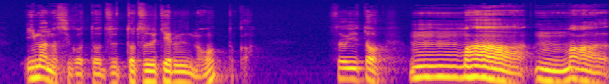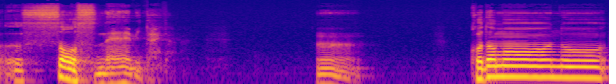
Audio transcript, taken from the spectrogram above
「今の仕事ずっと続けるの?」とか。そう言うと「うんまあうんまあそうっすね」みたいな。うん、子供の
